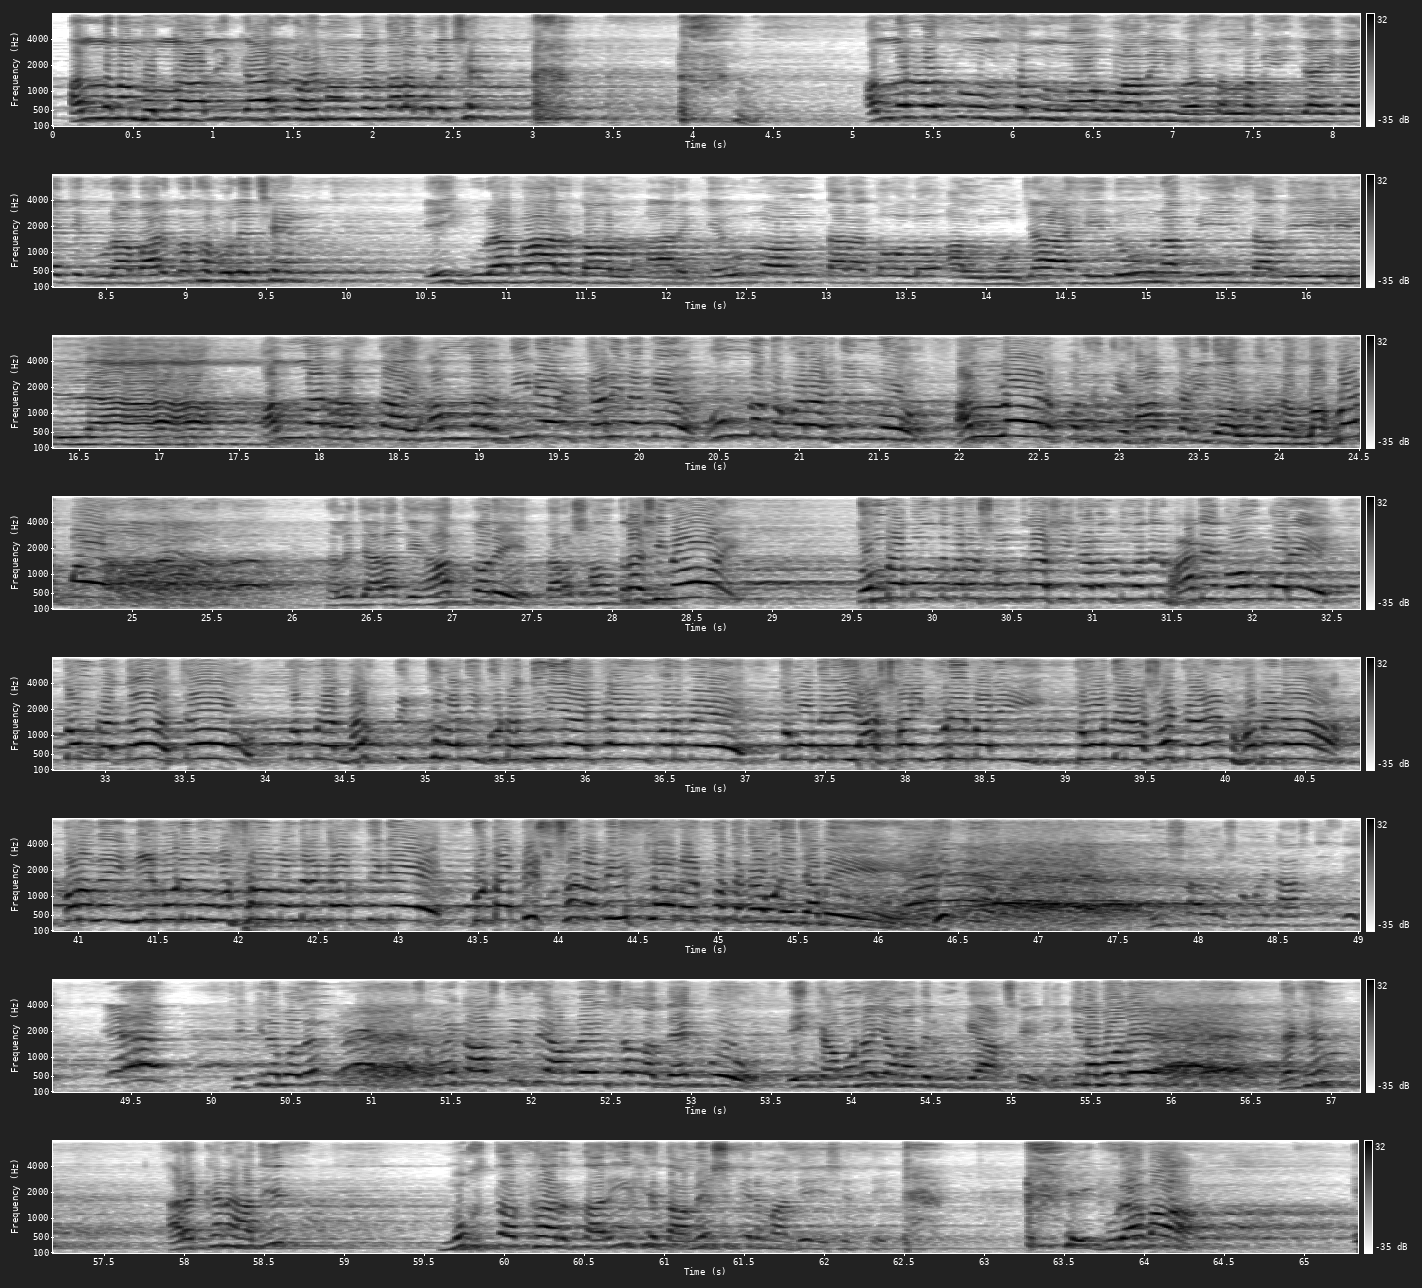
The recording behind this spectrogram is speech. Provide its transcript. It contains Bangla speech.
আল্লামা মোল্লা আলী কারি রহমাউল্লাহ তাআলা বলেছেন আল্লাহ রসুল সাল্লাল্লাহু আলাইহি ওয়াসাল্লাম এই জায়গায় যে গুরাবার কথা বলেছেন এই গুরাবার দল আর কেউ নন, তারা তো হলো আল মুজাহিদুনা ফি সাবিলিল্লাহ। আল্লাহর রাস্তায় আল্লাহর দ্বীনের কালিমাকে উন্নত করার জন্য আল্লাহর পথে জিহাদকারী দল বলুন আল্লাহু আকবার। তাহলে যারা জেহাদ করে, তারা সন্ত্রাসী নয়। তোমরা বলতে পারো সন্ত্রাসী কারণ তোমাদের ভাগে কম পড়ে। তোমরা তা চাও, তোমরা নাস্তিক্যবাদী গোটা দুনিয়ায় কায়েম করবে। তোমাদের এই আশায় ঘুরে বাড়ি আশা কায়েম হবে না, বরং এই নেবু নেবু মুসলমানদের কাছ থেকে গোটা বিশ্বব্যাপী ইসলামের পতাকা উড়ে যাবে। ঠিক ইনশাআল্লাহ সময়টা আসতেছে। ঠিক কিনা বলেন? সময়টা আসতেছে, আমরা ইনশাল্লাহ দেখব এই কামনাই আমাদের বুকে আছে। ঠিক কিনা বলে দেখেন, আরেকখানে হাদিস, মুখতাসার তারিখে দামেশকের মাঝে এসেছে। এই গুরাবা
